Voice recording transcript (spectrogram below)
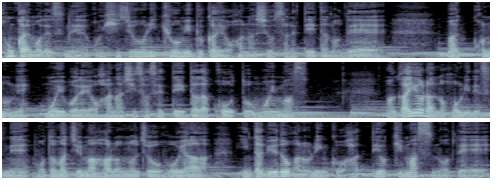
今回もですねこれ非常に興味深いお話をされていたのでまあ、このね、萌えぼでお話しさせていただこうと思います。まあ、概要欄の方にですね、元町マハロの情報やインタビュー動画のリンクを貼っておきますので、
